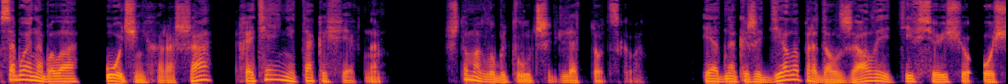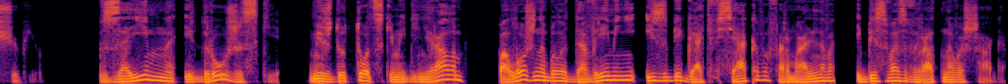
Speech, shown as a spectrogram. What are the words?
Собой она была очень хороша, хотя и не так эффектна. Что могло быть лучше для Тоцкого? И однако же дело продолжало идти все еще ощупью. Взаимно и дружески между Тоцким и генералом положено было до времени избегать всякого формального и безвозвратного шага.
